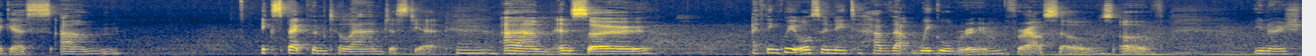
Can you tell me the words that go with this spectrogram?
I guess, um, expect them to land just yet. Mm. Um, and so I think we also need to have that wiggle room for ourselves of, you know, sh-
